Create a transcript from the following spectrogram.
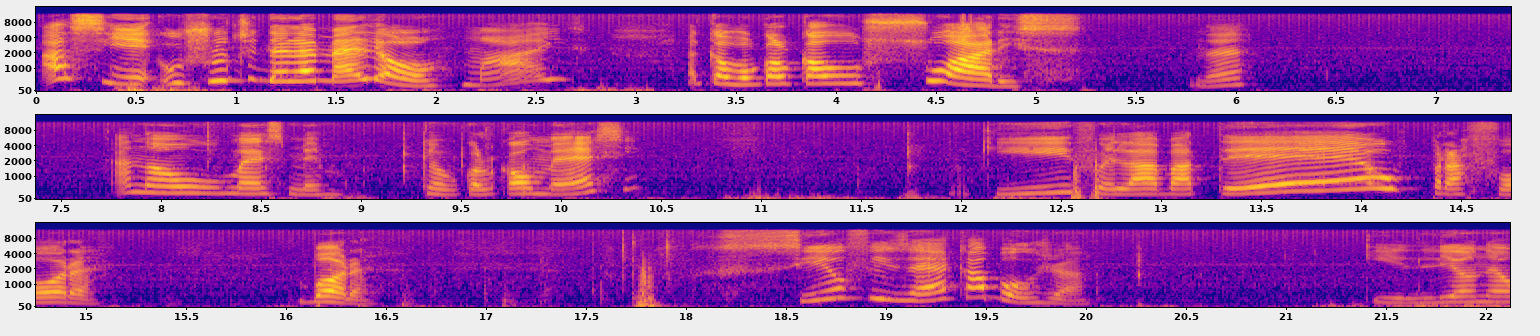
Assim, o chute dele é melhor. Mas... Aqui eu vou colocar o Soares. Né? Ah, não. O Messi mesmo. Aqui eu vou colocar o Messi. Aqui. Foi lá, bateu. Pra fora. Bora. Se eu fizer, acabou já. Que Lionel,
